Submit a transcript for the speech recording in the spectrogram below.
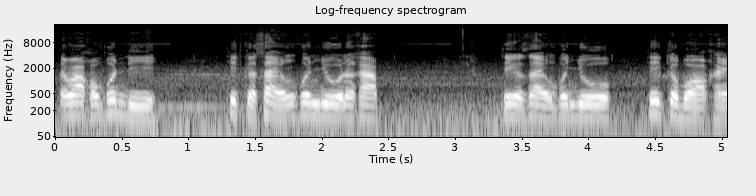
แต่ว่าของเพิ่นดีทิศกระใส่ของเพิ่นอยู่นะครับทิศกระใส่ของเพิ่นอยู่ทิศก็บอกให้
